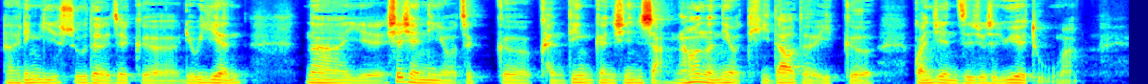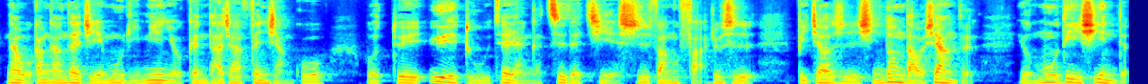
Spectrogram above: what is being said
呃林怡书的这个留言，那也谢谢你有这个肯定跟欣赏，然后呢，你有提到的一个关键字就是阅读嘛。那我刚刚在节目里面有跟大家分享过，我对阅读这两个字的解释方法，就是比较是行动导向的，有目的性的，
